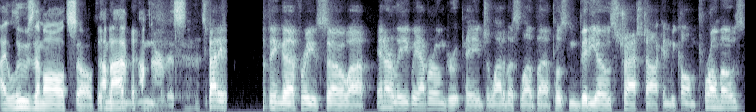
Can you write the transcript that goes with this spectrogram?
I lose them all. So I'm I'm, I'm nervous. Spatty, something uh, for you. So uh, in our league, we have our own group page. A lot of us love uh, posting videos, trash talking. We call them promos.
